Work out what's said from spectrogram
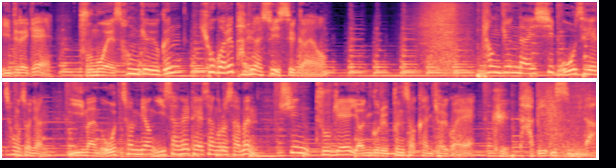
이들에게 부모의 성교육은 효과를 발휘할 수 있을까요? 평균 나이 15세의 청소년 2만 5천 명 이상을 대상으로 삼은 52개의 연구를 분석한 결과에 그 답이 있습니다.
